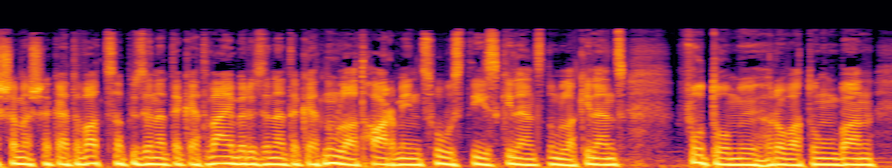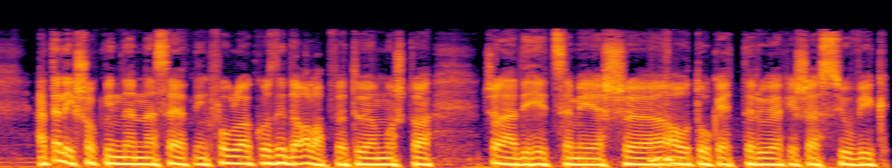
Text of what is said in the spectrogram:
SMS-eket, WhatsApp üzeneteket, Viber üzeneteket 0630 20 10 909 futómű rovatunkban. Hát elég sok mindennel szeretnénk foglalkozni, de alapvetően most a családi hétszemélyes autók, egyterűek és SUV-k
